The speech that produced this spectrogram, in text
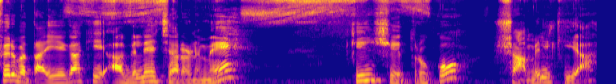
फिर बताइएगा कि अगले चरण में किन क्षेत्रों को शामिल किया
